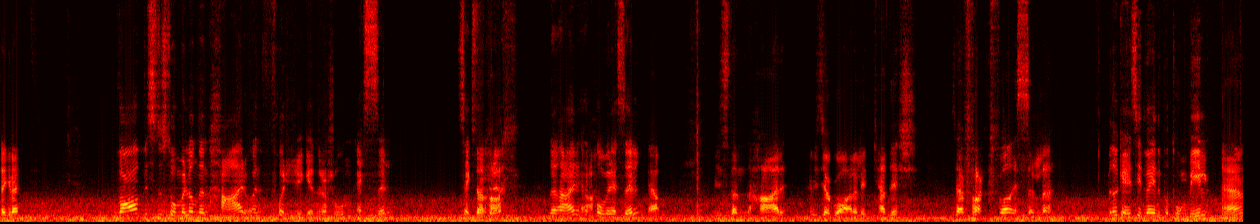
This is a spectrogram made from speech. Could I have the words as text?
det er greit. Hva hvis det står mellom den her og en forrige generasjon SL? 63. Den her. Den her Ja. over SL? Ja. Hvis den her, hvis Jaguar er litt caddish, så er i hvert fall SL det. Men ok, siden vi er inne på tung bil. Ja.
